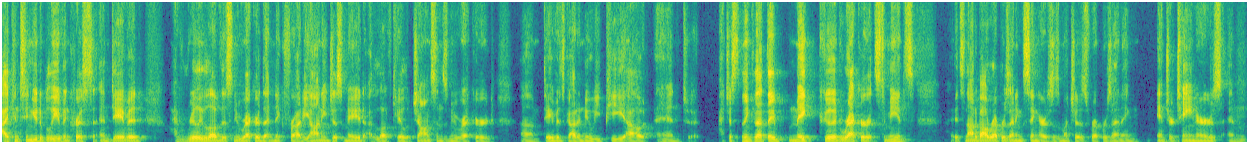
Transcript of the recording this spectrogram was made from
I continue to believe in Kris and David. I really love this new record that Nick Fradiani just made. I love Caleb Johnson's new record. Um, David's got a new EP out, and I just think that they make good records. To me, it's it's not about representing singers as much as representing entertainers and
